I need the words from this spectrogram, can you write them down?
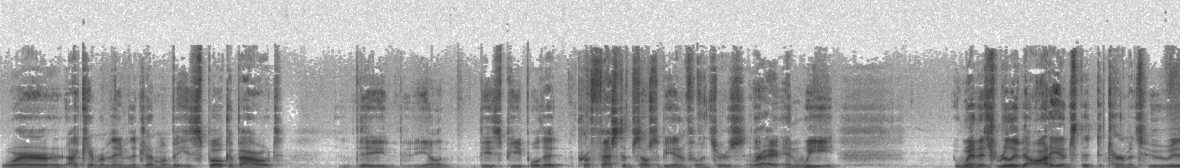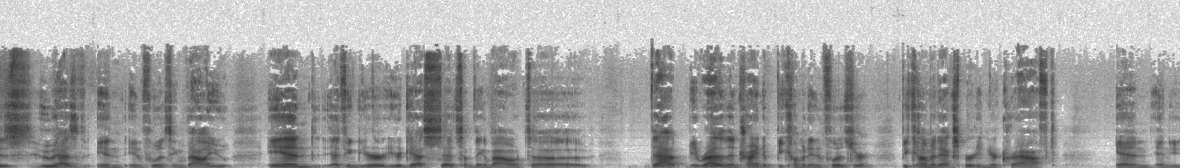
where I can't remember the name of the gentleman, but he spoke about the you know these people that profess themselves to be influencers, right? And, and we, when it's really the audience that determines who is who has in influencing value, and I think your your guest said something about uh, that rather than trying to become an influencer, become an expert in your craft, and and you,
